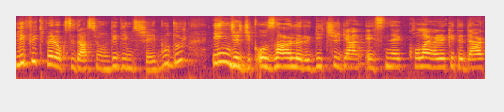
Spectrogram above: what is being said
Lipid peroksidasyonu dediğimiz şey budur. İncecik o zarları geçirgen, esnek, kolay hareket eder.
